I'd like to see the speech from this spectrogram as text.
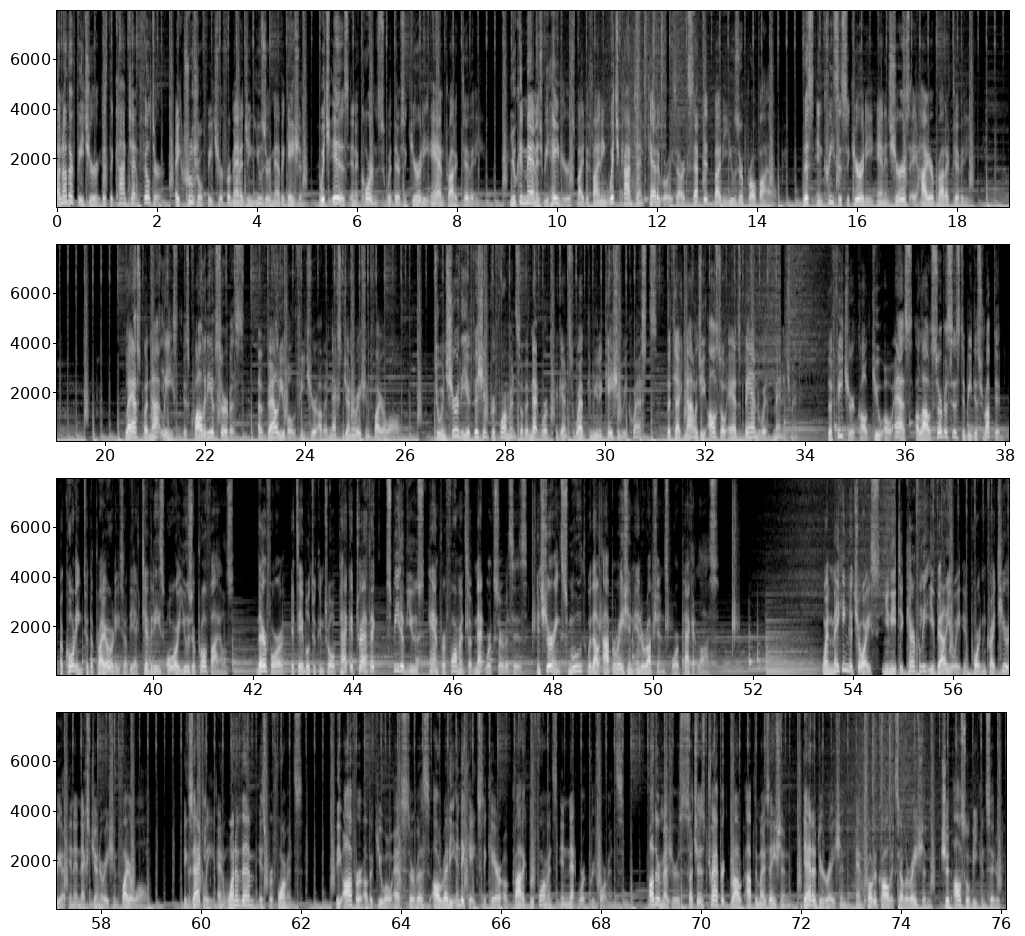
Another feature is the content filter, a crucial feature for managing user navigation, which is in accordance with their security and productivity. You can manage behaviors by defining which content categories are accepted by the user profile. This increases security and ensures a higher productivity. Last but not least is quality of service, a valuable feature of a next generation firewall. To ensure the efficient performance of the network against web communication requests, the technology also adds bandwidth management. The feature called QoS allows services to be disrupted according to the priorities of the activities or user profiles. Therefore, it's able to control packet traffic, speed of use, and performance of network services, ensuring smooth without operation interruptions or packet loss. When making a choice, you need to carefully evaluate important criteria in a next generation firewall. Exactly, and one of them is performance. The offer of a QoS service already indicates the care of product performance in network performance. Other measures such as traffic route optimization, data duration, and protocol acceleration should also be considered.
